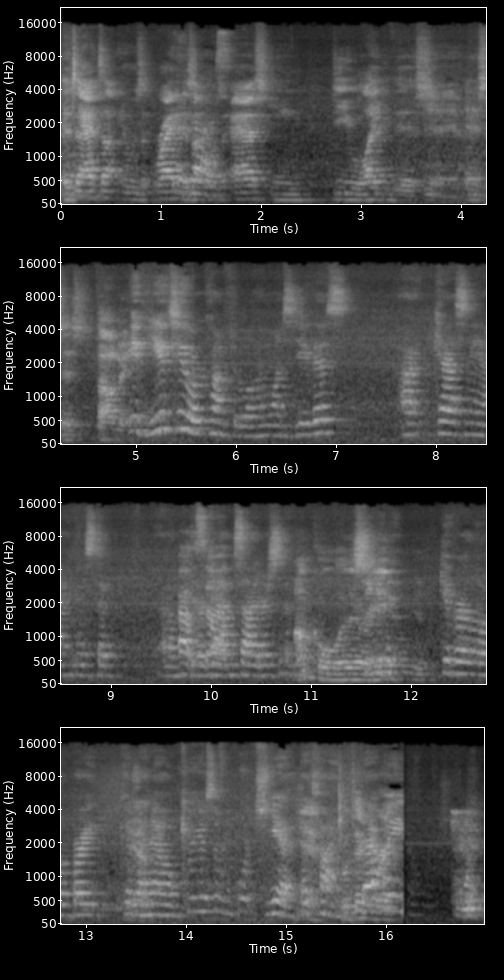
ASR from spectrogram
It's at, the- it was right as I was asking, do you like this? Yeah, yeah. And it says stop it. If you two are comfortable and want to do this, uh, Cassidy and I can go step out Outside. outside or something. I'm cool with it. She Are you? give her a little break, cause I know, Can we go sit on the porch? yeah, that's Yeah, fine. we'll take a That break. way,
